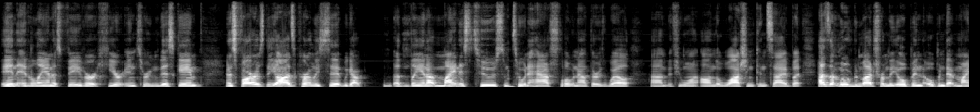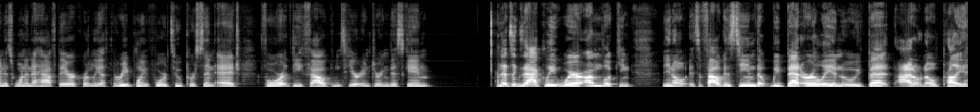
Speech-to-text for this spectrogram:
in Atlanta's favor here entering this game. And as far as the odds currently sit, we got Atlanta minus two, some two and a half floating out there as well. Um, if you want on the Washington side, but hasn't moved much from the open. Opened at minus one and a half there. Currently a 3.42% edge for the Falcons here entering this game. And that's exactly where I'm looking. You know, it's a Falcons team that we bet early and we bet, I don't know, probably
